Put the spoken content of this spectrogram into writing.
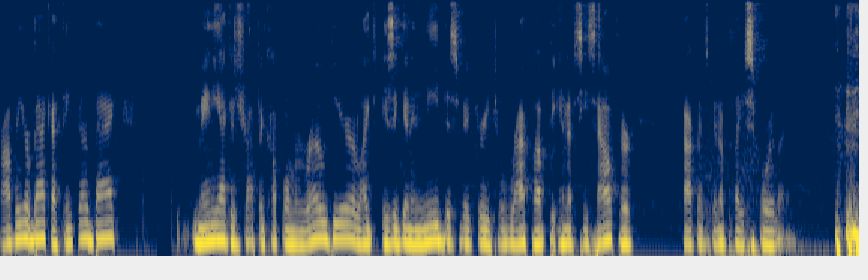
probably are back. I think they're back. Maniac has dropped a couple in a row here. Like, is he going to need this victory to wrap up the NFC South, or Falcons going to play spoiler? Let's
